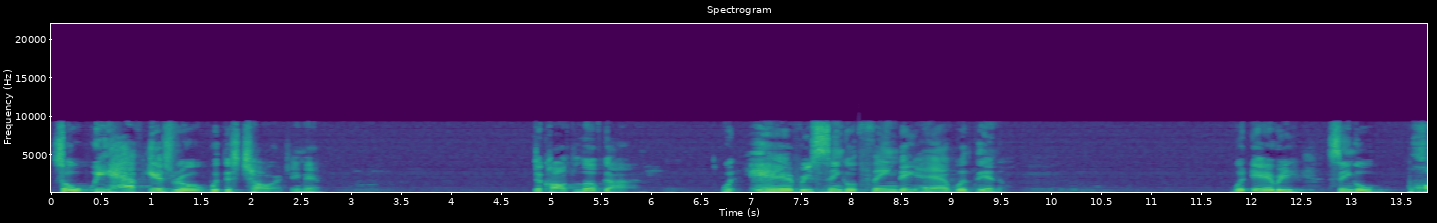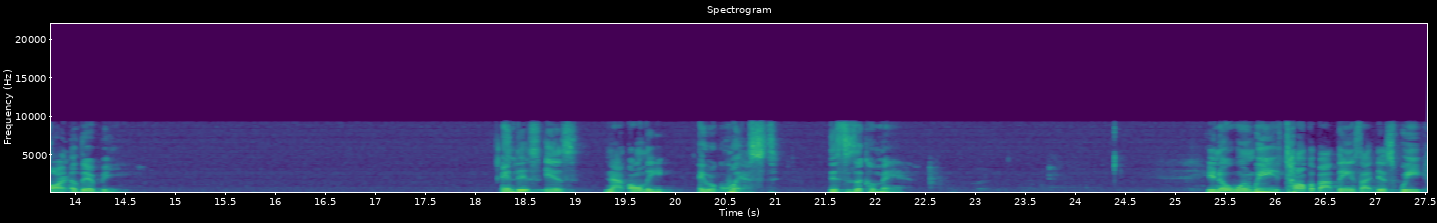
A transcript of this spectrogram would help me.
So we have Israel with this charge. Amen. They're called to love God with every single thing they have within them, with every single part of their being. And this is not only a request, this is a command. You know, when we talk about things like this, we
